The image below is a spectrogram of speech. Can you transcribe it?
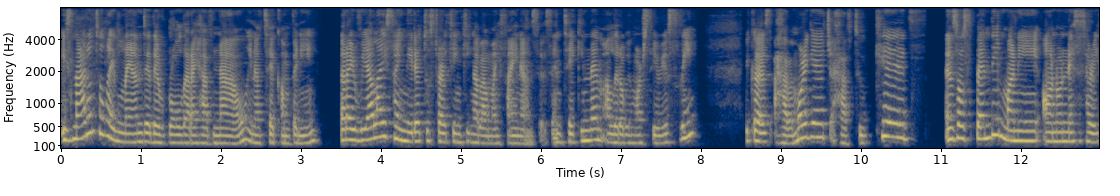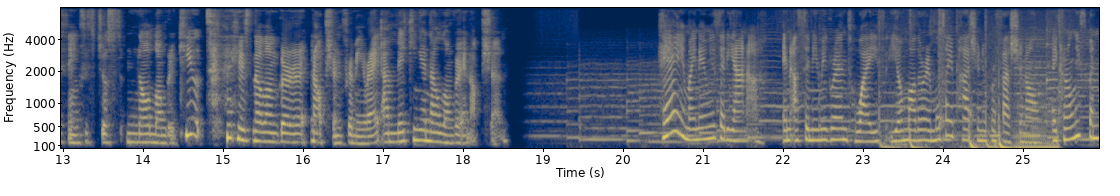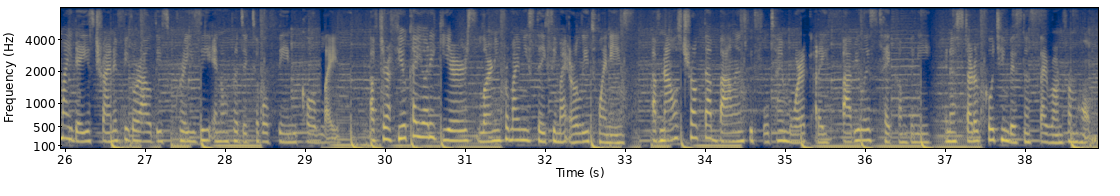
It's not until I landed the role that I have now in a tech company that I realized I needed to start thinking about my finances and taking them a little bit more seriously because I have a mortgage, I have two kids. And so spending money on unnecessary things is just no longer cute. it's no longer an option for me, right? I'm making it no longer an option. Hey, my name is Eddiana, and as an immigrant, wife, young mother, and multi passionate professional, I currently spend my days trying to figure out this crazy and unpredictable thing called life. After a few chaotic years learning from my mistakes in my early 20s, I've now struck that balance with full time work at a fabulous tech company and a startup coaching business I run from home.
